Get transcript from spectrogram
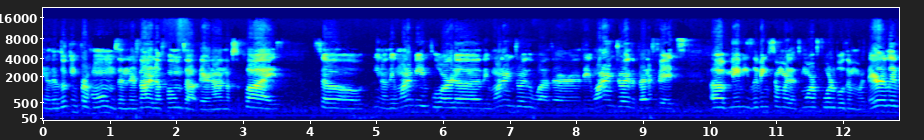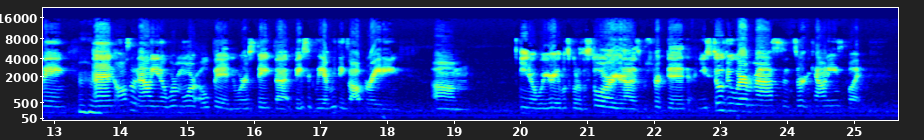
you know, they're looking for homes, and there's not enough homes out there, not enough supplies. So you know, they want to be in Florida. They want to enjoy the weather. They want to enjoy the benefits of maybe living somewhere that's more affordable than where they're living. Mhm. And also now, you know, we're more open. We're a state that basically everything's operating. Um, you know, where you're able to go to the store, you're not as restricted. You still do wear masks in certain counties, but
